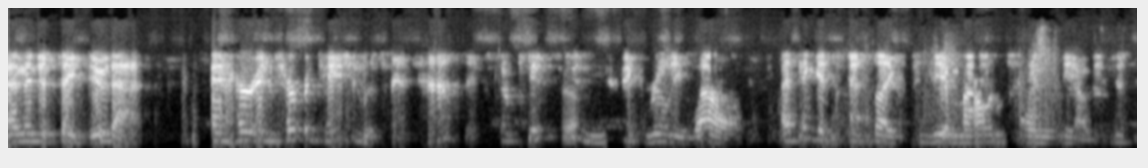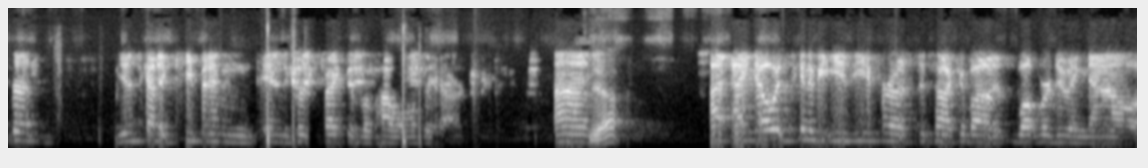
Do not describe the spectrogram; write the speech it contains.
and then just say, do that. And her interpretation was fantastic. So kids Yeah. can mimic really well. I think it's just like the amount and, you know, just the, you just got to keep it in, in perspective of how old they are. Um, yeah I, know it's going to be easy for us to talk about what we're doing now.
